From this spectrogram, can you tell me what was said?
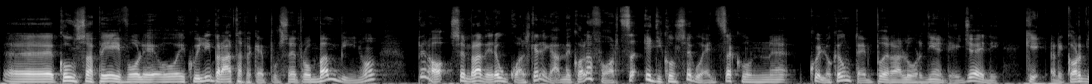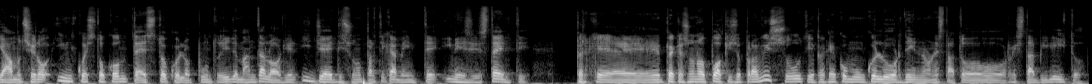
eh, consapevole o equilibrata, perché è pur sempre un bambino, però sembra avere un qualche legame con la forza e di conseguenza con quello che un tempo era l'ordine dei Jedi, che ricordiamocelo in questo contesto, quello appunto di The Mandalorian, i Jedi sono praticamente inesistenti. Perché, perché sono pochi sopravvissuti e perché comunque l'ordine non è stato ristabilito.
